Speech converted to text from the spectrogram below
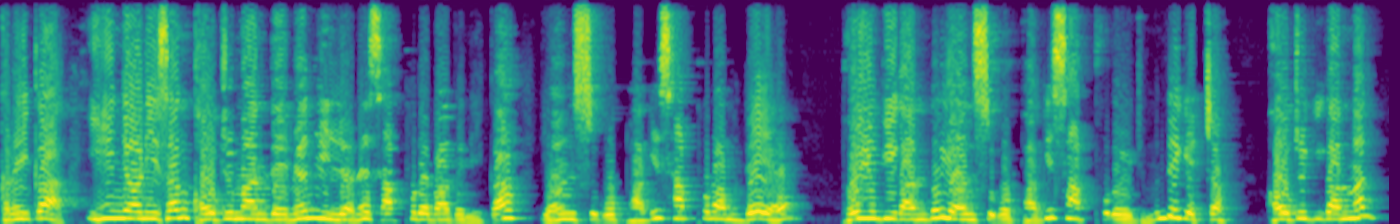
그러니까 2년 이상 거주만 되면 1년에 4% 받으니까 연수 곱하기 4% 하면 돼요. 보유기간도 연수 곱하기 4% 해주면 되겠죠. 거주 기간만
